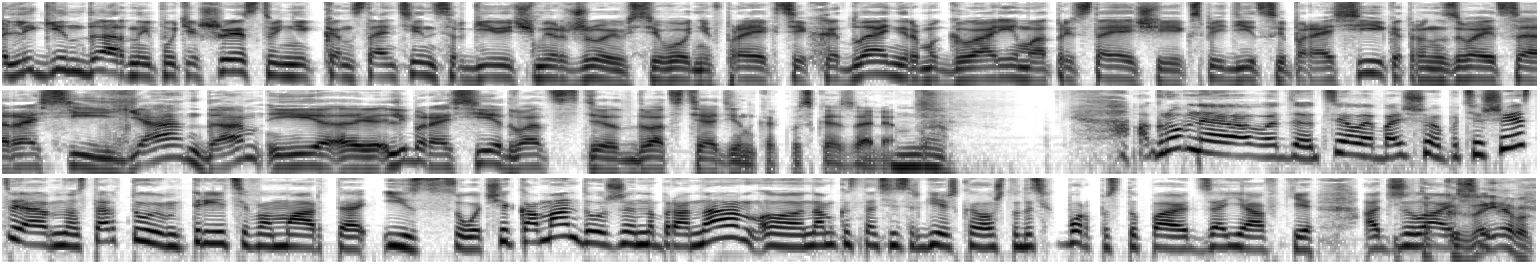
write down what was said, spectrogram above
Легендарный путешественник Константин Сергеевич Миржоев сегодня в проекте Headliner. Мы говорим о предстоящей экспедиции по России, которая называется «Россия», да, и э, либо «Россия 2021», как вы сказали. Да. Огромное вот, целое большое путешествие. Стартуем 3 марта из Сочи. Команда уже набрана. Э, нам Константин Сергеевич сказал, что до сих пор поступают заявки от желающих. Так заявок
